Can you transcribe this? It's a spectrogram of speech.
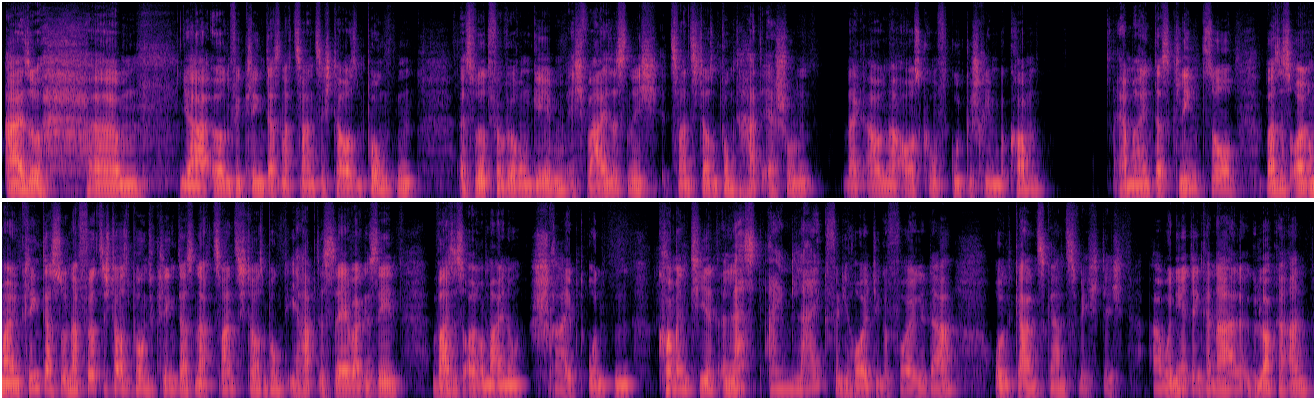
Also, ähm, ja, irgendwie klingt das nach 20.000 Punkten. Es wird Verwirrung geben. Ich weiß es nicht. 20.000 Punkte hat er schon, like irgendeiner Auskunft, gut geschrieben bekommen. Er meint, das klingt so. Was ist eure Meinung? Klingt das so nach 40.000 Punkten? Klingt das nach 20.000 Punkten? Ihr habt es selber gesehen. Was ist eure Meinung? Schreibt unten, kommentiert, lasst ein Like für die heutige Folge da. Und ganz, ganz wichtig, abonniert den Kanal, Glocke an.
